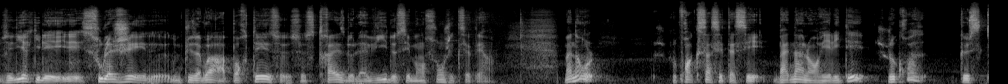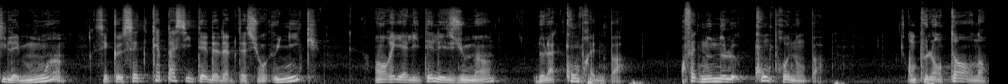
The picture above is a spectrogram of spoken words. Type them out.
se dire qu'il est soulagé de ne plus avoir à porter ce, ce stress de la vie, de ses mensonges, etc. Maintenant, je crois que ça c'est assez banal en réalité, je crois que ce qu'il est moins, c'est que cette capacité d'adaptation unique, en réalité les humains ne la comprennent pas. En fait, nous ne le comprenons pas on peut l'entendre.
